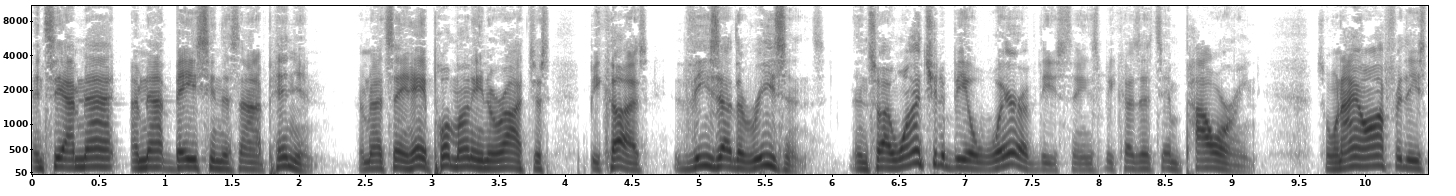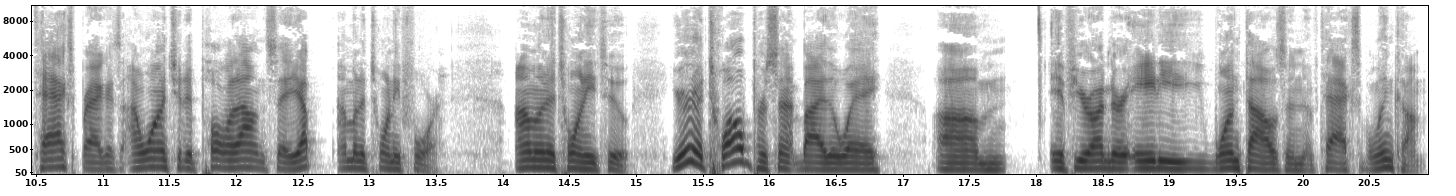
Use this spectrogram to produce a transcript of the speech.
And see, I'm not I'm not basing this on opinion. I'm not saying, hey, put money in a Roth just because these are the reasons. And so I want you to be aware of these things because it's empowering. So when I offer these tax brackets, I want you to pull it out and say, yep, I'm in a 24. I'm in a 22. You're in a 12%, by the way, um, if you're under 81,000 of taxable income.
